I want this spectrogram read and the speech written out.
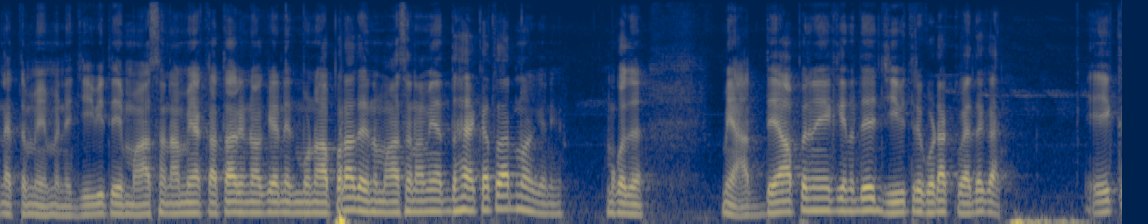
නැත මෙමන ජීවිතේ මාස 9ක් අතාරිනවා කියන්නේ මොන අපරාධයක්ද මාස 9ක් 10ක් අතාරිනවා කියන එක. මොකද මේ අධ්‍යාපනය කියන දේ ජීවිතේ ගොඩක් වැදගත්. ඒක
